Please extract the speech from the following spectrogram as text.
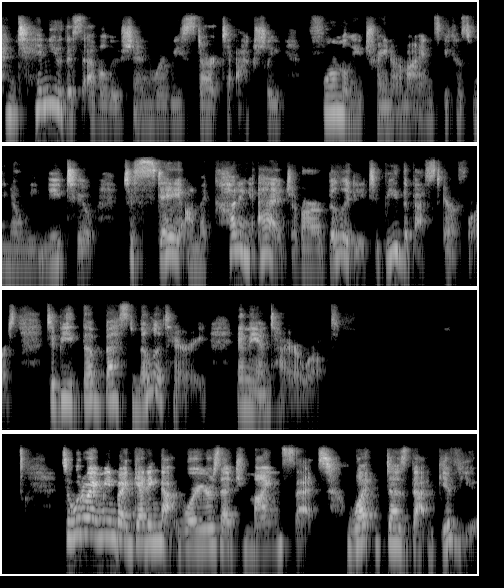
continue this evolution where we start to actually formally train our minds because we know we need to to stay on the cutting edge of our ability to be the best air force to be the best military in the entire world so, what do I mean by getting that warrior's edge mindset? What does that give you,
